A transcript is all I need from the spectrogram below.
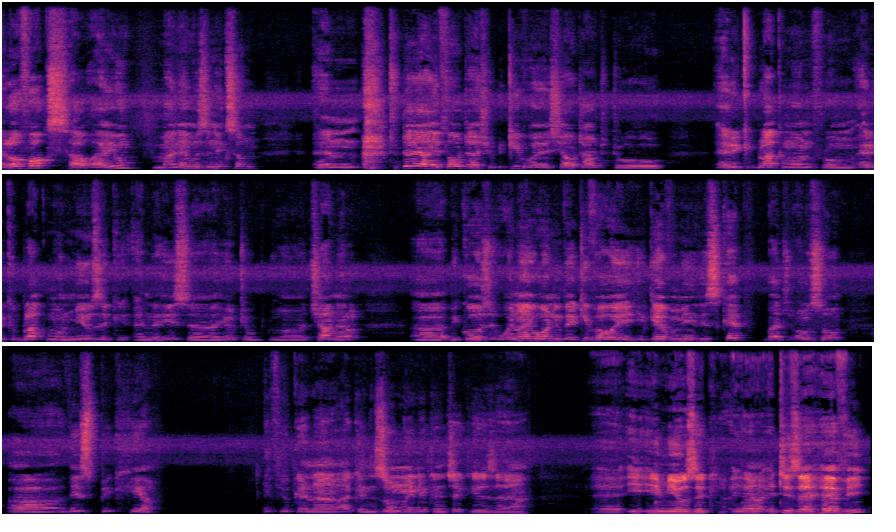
Hello folks, how are you? My name is Nixon and today I thought I should give a shout out to Eric Blackmon from Eric Blackmon Music and his uh, YouTube uh, channel uh, because when I won the giveaway he gave me this cape but also uh, this pick here. If you can, uh, I can zoom in, you can check his uh, uh, EE Music. Yeah, it is a heavy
